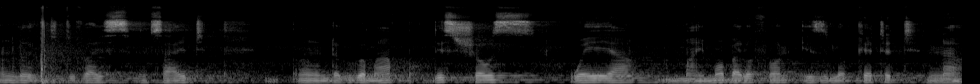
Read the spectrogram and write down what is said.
Android device inside on the Google map. This shows where my mobile phone is located now.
